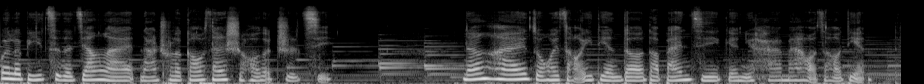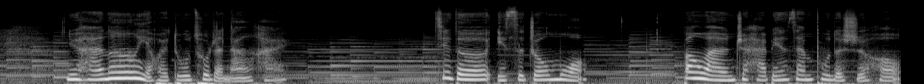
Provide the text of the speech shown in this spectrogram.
为了彼此的将来，拿出了高三时候的志气。男孩总会早一点的到班级给女孩买好早点，女孩呢也会督促着男孩。记得一次周末，傍晚去海边散步的时候，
